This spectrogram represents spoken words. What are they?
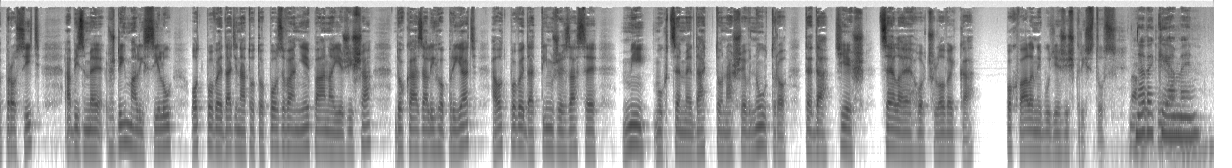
prosiť, aby sme vždy mali silu odpovedať na toto pozvanie pána Ježiša, dokázali ho prijať a odpovedať tým, že zase my mu chceme dať to naše vnútro, teda tiež celého človeka. Pochválený bude Ježiš Kristus. Na veky amen.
